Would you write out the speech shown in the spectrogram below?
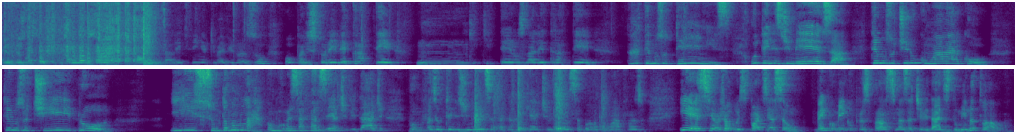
meu Deus do céu, que tem o azul, a letrinha que vai vir no azul, opa, estourei letra T, hum, o que que temos na letra T? Ah, temos o tênis, o tênis de mesa, temos o tiro com arco, temos o tiro. Isso, então vamos lá, vamos começar a fazer a atividade, vamos fazer o tênis de mesa, pega a raquete, lança a bola para lá, faz... E esse é o Jogo Esportes em Ação. Vem comigo para as próximas atividades do Minuto Aula.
